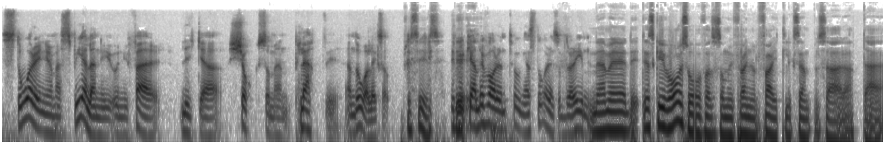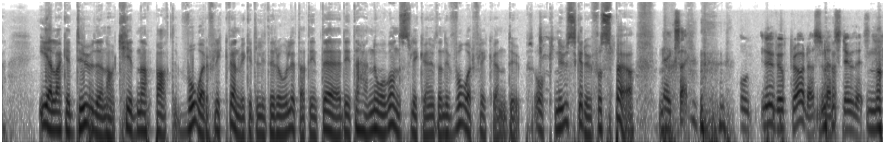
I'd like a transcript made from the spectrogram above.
storyn i de här spelen är ju ungefär lika tjock som en plätt ändå liksom. Precis. Det brukar aldrig vara den tunga storyn som drar in. Nej men det, det ska ju vara i så fall som i Final Fight till exempel så här att äh, elake duden har kidnappat vår flickvän vilket är lite roligt att det inte det är inte här någons flickvän utan det är vår flickvän typ och nu ska du få spö. Exakt. Och nu är vi upprörda så let's do this.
